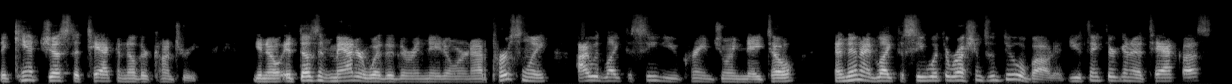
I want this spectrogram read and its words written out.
They can't just attack another country. You know, it doesn't matter whether they're in NATO or not. Personally, I would like to see the Ukraine join NATO. And then I'd like to see what the Russians would do about it. You think they're going to attack us,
